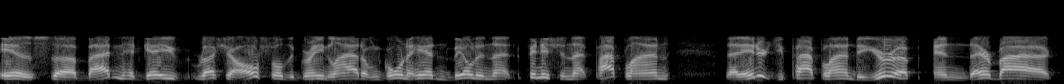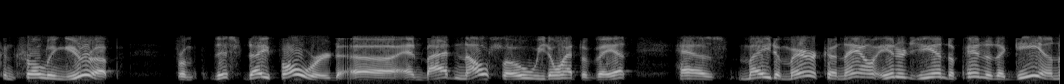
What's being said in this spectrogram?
is uh, Biden had gave Russia also the green light on going ahead and building that, finishing that pipeline, that energy pipeline to Europe, and thereby controlling Europe from this day forward. Uh, and Biden also, we don't have to vet, has made America now energy independent again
